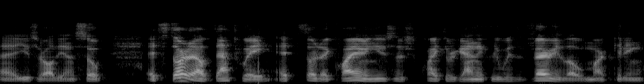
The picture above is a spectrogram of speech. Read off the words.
uh, user audience. So it started out that way. It started acquiring users quite organically with very low marketing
